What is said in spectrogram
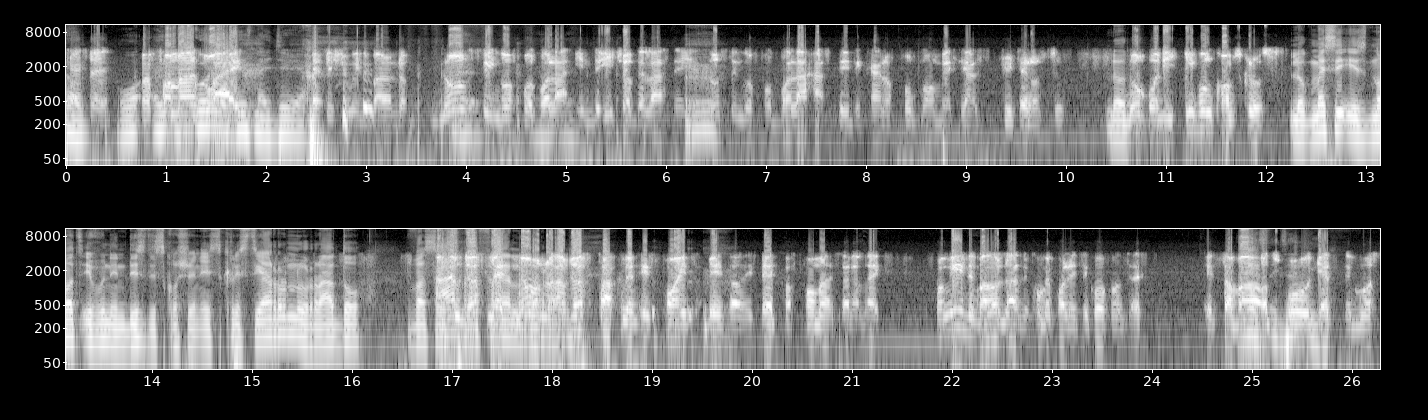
like I said, Wa- performance wise, against Nigeria. Messi should win the Ballon d'Or. No single footballer in the, each of the last 10 years, no single footballer has played the kind of football Messi has treated us to. Look, Nobody even comes close. look, Messi is not even in this discussion. It's Cristiano Ronaldo versus I'm just Rafael like, no, no, I'm just tackling his point based on his said performance. And I'm like, for me, the Ballon d'Or has become a political contest. It's about Yes, exactly. who gets the most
